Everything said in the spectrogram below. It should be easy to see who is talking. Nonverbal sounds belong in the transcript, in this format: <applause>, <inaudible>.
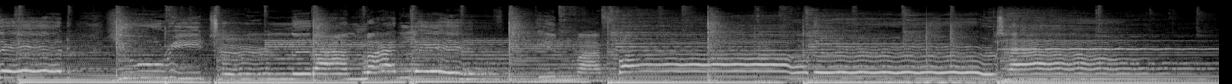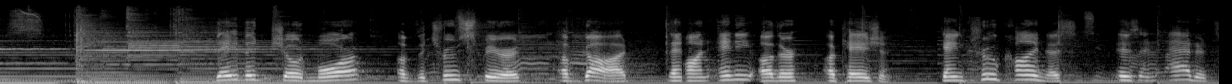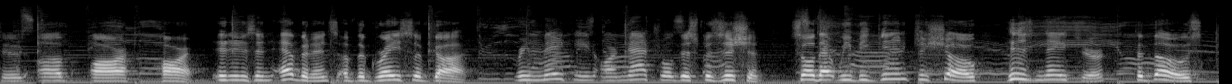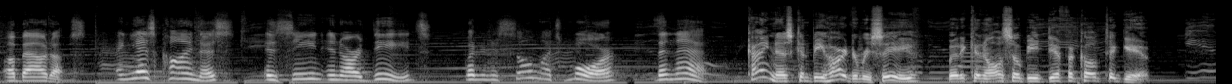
Speaker 1: said. You'll return that I might live in my Father's house.
Speaker 2: David showed more of the true spirit of God than on any other occasion. Gang, true kindness is an attitude of our heart. It is an evidence of the grace of God, remaking our natural disposition so that we begin to show His nature to those about us. And yes, kindness is seen in our deeds, but it is so much more than that.
Speaker 3: Kindness can be hard to receive, but it can also be difficult to give.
